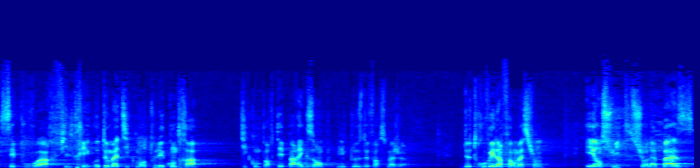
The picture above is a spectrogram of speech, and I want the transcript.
c'est pouvoir filtrer automatiquement tous les contrats qui comportaient par exemple une clause de force majeure, de trouver l'information et ensuite, sur la base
